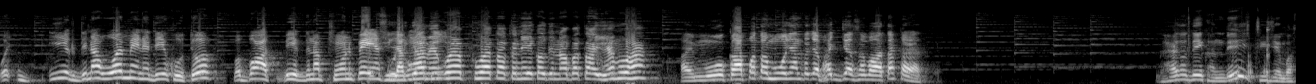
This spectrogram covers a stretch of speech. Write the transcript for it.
वो एक दिन वो मैंने देखो तो वो बात एक दिन फ़ोन पे ऐसी लगवा में कोई फुआ तो तने एक दिन बताई है मोहा। आई मो का पता मो जानता जब भज्जा से बात करत घाय तो देख दे चीज़ें बस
